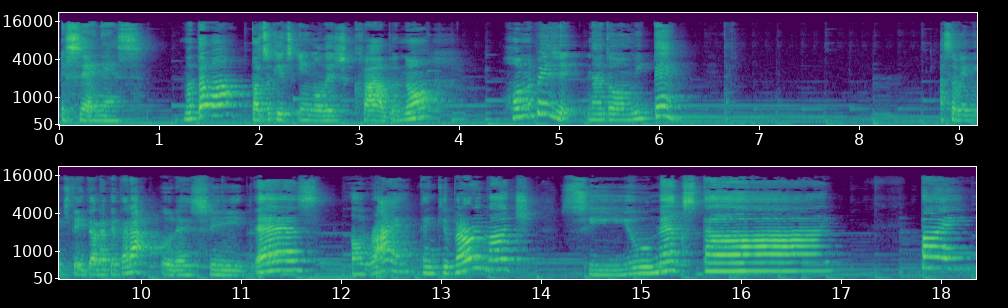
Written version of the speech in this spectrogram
SNS、またはバズキッズ・イングリッシュ・クラブのホームページなどを見て、遊びに来ていただけたら嬉しいです。Alright, thank you very much. See you next time. Bye.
